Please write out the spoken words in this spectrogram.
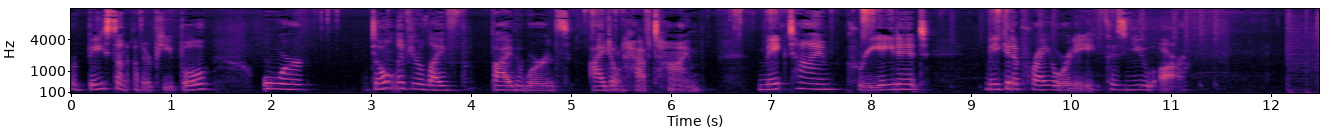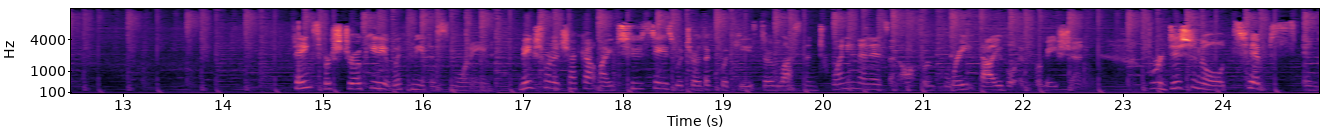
or based on other people, or don't live your life by the words, I don't have time. Make time, create it, make it a priority because you are. Thanks for stroking it with me this morning. Make sure to check out my Tuesdays, which are the quickies. They're less than 20 minutes and offer great, valuable information. For additional tips and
